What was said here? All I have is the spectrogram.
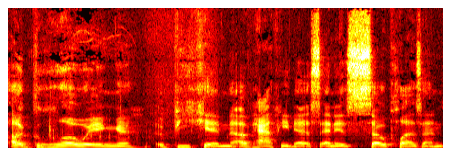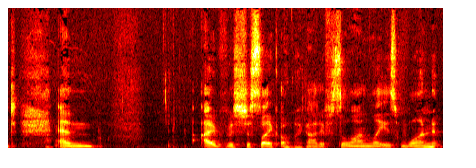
a glowing beacon of happiness, and is so pleasant. And I was just like, oh my god, if Zhilan lays one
